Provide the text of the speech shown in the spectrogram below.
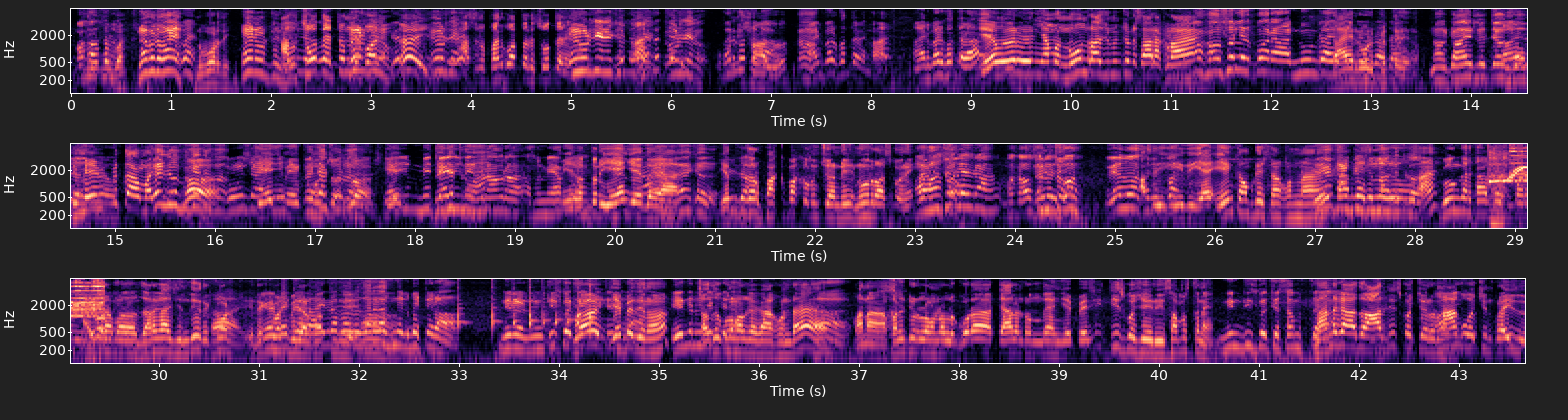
నువ్వు? అసలు చూత ఎట్టుంది? అసలు పనికి వస్తాడు చూస్తానే నూనె రాజు నుంచి సార్ అక్కడ. మాకు అవసరం లేదు పోరా నూనె రా దారి రోడ్ పెద్ద నేను నాకు డైరెక్ట్ లేదు బాబు. మేము ఇప్పిస్తాం మరి. ఏం? స్టేజ్ చేద్దాయా. ఇద్దరు పక్క పక్క ఉంచండి నూనె రాసుకొని. ఇది ఏ- కాంపిటీషన్ అనుకుంటున్నా. హైదరాబాద్ జరగాల్సింది. రిక్వెస్ట్ రిక్వెస్ట్ మీద జరగాల్సింది పెట్టారా. చెప్పేది చదువుకున్న కాకుండా. మన పల్లెటూరులో ఉన్న వాళ్ళకి కూడా టాలెంట్ ఉంది అని చెప్పేసి తీసుకొచ్చారు ఈ సంస్థనే. నేను తీసుకొచ్చే సంస్థ. నన్ను కాదు వాళ్ళు తీసుకొచ్చారు. నాకు వచ్చింది ప్రైజ్.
